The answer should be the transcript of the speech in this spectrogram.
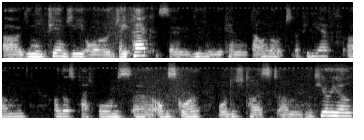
uh, you need PNG or JPEG. So usually you can download a PDF um, on those platforms uh, of a score or digitized um, material.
